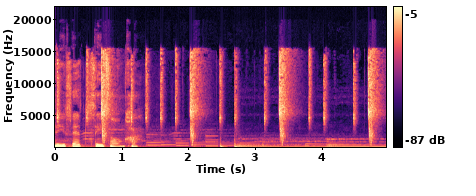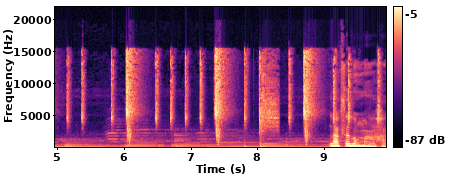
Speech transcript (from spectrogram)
รีเซ็ต C2 ค่ะากเส้นลงมาค่ะ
